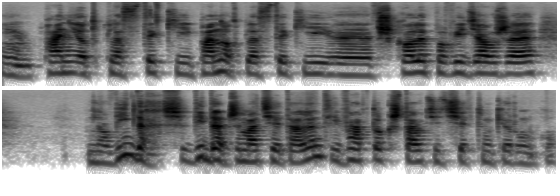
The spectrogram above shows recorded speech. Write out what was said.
nie wiem, pani od plastyki, pan od plastyki e, w szkole powiedział, że no widać, widać, że macie talent i warto kształcić się w tym kierunku.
